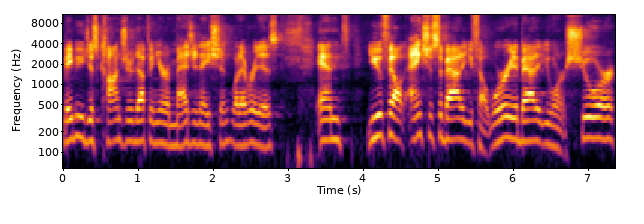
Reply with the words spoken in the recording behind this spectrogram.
maybe you just conjured it up in your imagination, whatever it is, and you felt anxious about it, you felt worried about it, you weren't sure,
